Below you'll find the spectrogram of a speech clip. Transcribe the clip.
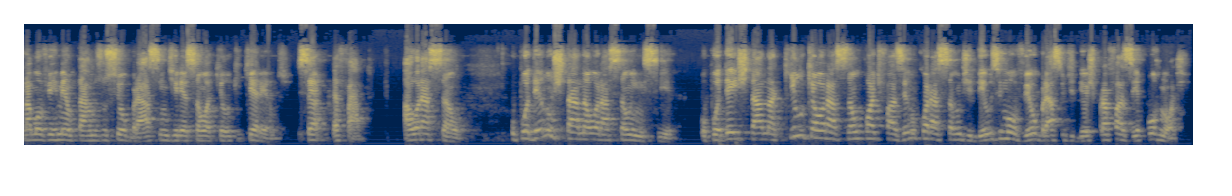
para movimentarmos o seu braço em direção àquilo que queremos. Isso é, é fato. A oração. O poder não está na oração em si. O poder está naquilo que a oração pode fazer no coração de Deus e mover o braço de Deus para fazer por nós.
